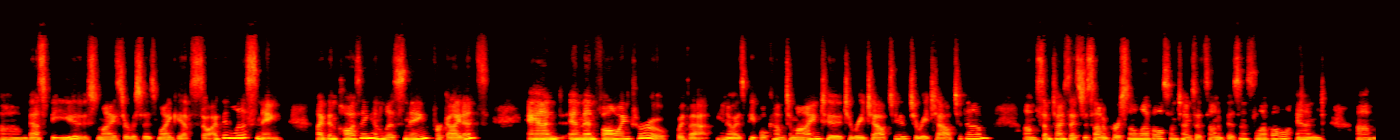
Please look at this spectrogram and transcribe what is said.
um, best be used my services my gifts. So i've been listening. I've been pausing and listening for guidance and and then following through with that you know as people come to mind to to reach out to to reach out to them um, sometimes that's just on a personal level sometimes that's on a business level. And um,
